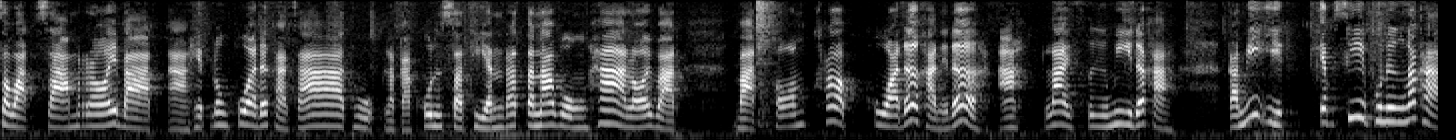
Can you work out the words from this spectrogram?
สวัสดิ์สามร้อยบาท อ่าเฮ็ดลงครัวเด้อค่ะสาธุแล้วก็คุณเสถียรรัตนวงศ์ห้าร้อยบาท บาทพร้อมครอบครัวเด้อค่ะนี่เด้ออะไล่ซื้อมีเด้อค่ะก็มีอีก เอฟซีผู้หนึ่งเนาะค่ะ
